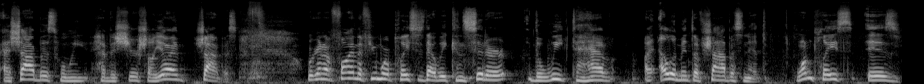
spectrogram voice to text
as Shabbos when we have the Shir Shal Yom Shabbos. We're going to find a few more places that we consider the week to have an element of Shabbos in it. One place is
